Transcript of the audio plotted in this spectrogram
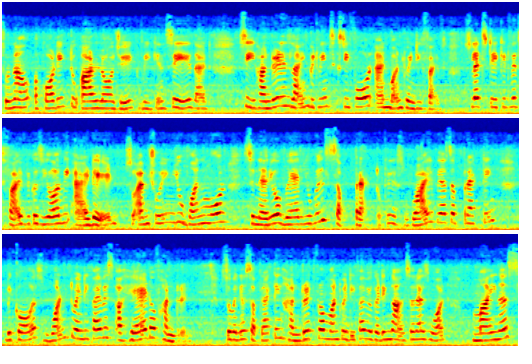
so now according to our logic we can say that see 100 is lying between 64 and 125 so let's take it with 5 because here we added. So i'm showing you one more scenario where you will subtract okay? So why we are subtracting? Because 125 is ahead of 100 so when you're subtracting 100 from 125 you're getting the answer as what minus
